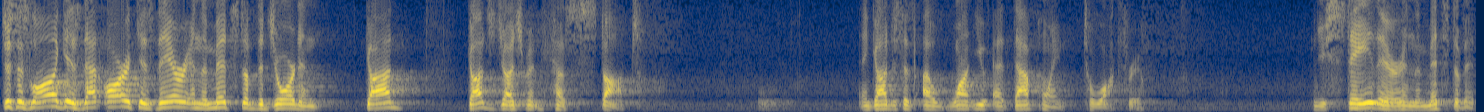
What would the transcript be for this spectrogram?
Just as long as that ark is there in the midst of the Jordan, God, God's judgment has stopped. And God just says, I want you at that point to walk through. You stay there in the midst of it.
